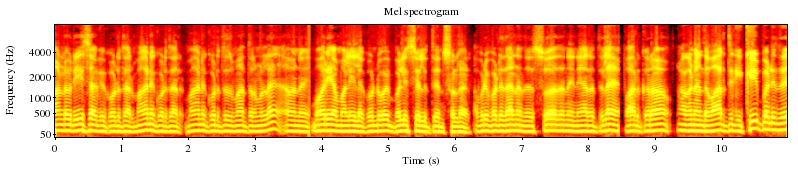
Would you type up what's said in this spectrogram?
ஆண்டவர் ஈசாக்கு கொடுத்தார் மகனை கொடுத்தார். மகனை கொடுத்தது மாத்திரமல்ல அவனை மோரியா மலையில கொண்டு போய் பலி செலுத்துன்னு சொல்றார். அப்படிப்பட்டதான அந்த சோதனை நேரத்துல பார்க்கிறோம். அவன் அந்த வார்த்தைக்கு கீழ்ப்படிந்து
